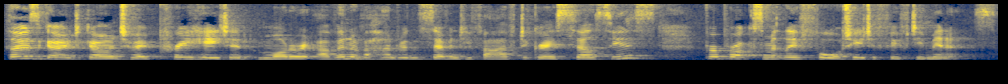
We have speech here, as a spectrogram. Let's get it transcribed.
Those are going to go into a preheated moderate oven of 175 degrees Celsius for approximately 40 to 50 minutes.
